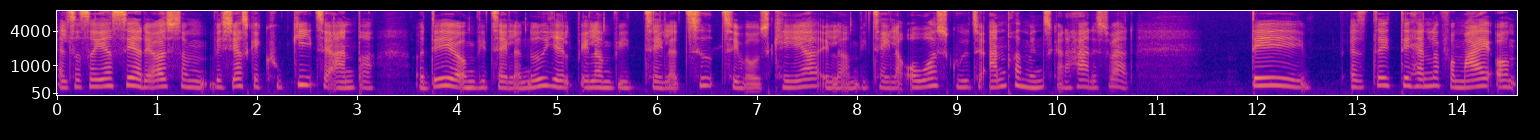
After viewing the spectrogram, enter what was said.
Altså, så jeg ser det også som, hvis jeg skal kunne give til andre, og det er, om vi taler nødhjælp, eller om vi taler tid til vores kære, eller om vi taler overskud til andre mennesker, der har det svært. Det, altså det, det handler for mig om,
